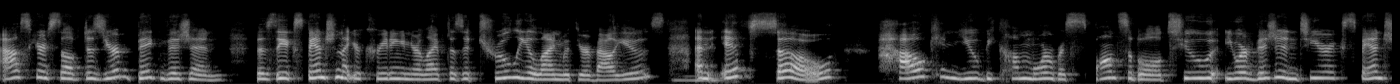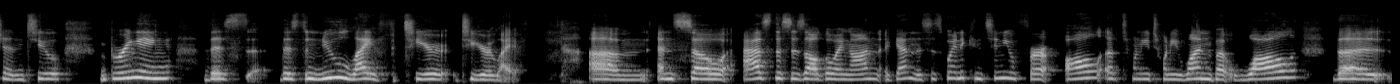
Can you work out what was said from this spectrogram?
ask yourself, does your big vision, does the expansion that you're creating in your life, does it truly align with your values? Mm-hmm. And if so, how can you become more responsible to your vision to your expansion to bringing this this new life to your to your life? Um, and so as this is all going on again this is going to continue for all of 2021 but while the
